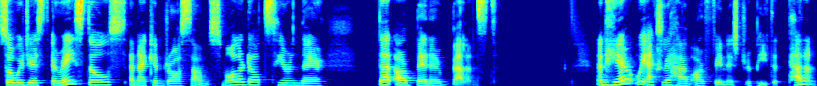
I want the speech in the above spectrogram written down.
So we just erase those and I can draw some smaller dots here and there that are better balanced. And here we actually have our finished repeated pattern.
